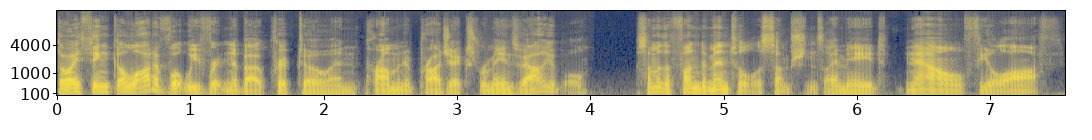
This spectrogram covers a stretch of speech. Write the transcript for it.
Though I think a lot of what we've written about crypto and prominent projects remains valuable, some of the fundamental assumptions I made now feel off.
